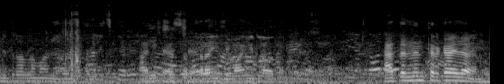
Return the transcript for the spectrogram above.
मित्राला मागला सत्तर ऐंशी मागितला होता. आता नंतर काय झालं? मग?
